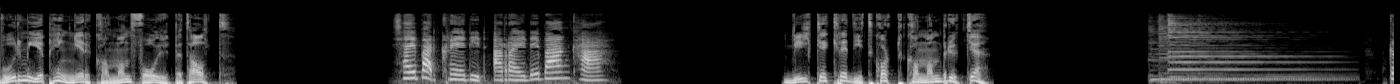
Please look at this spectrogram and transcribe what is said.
Hvor mye penger kan man få utbetalt ใช้บัตรเครดิตอะไรได้บ้างคะ Hvilke kredittkort kan man bruke ก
